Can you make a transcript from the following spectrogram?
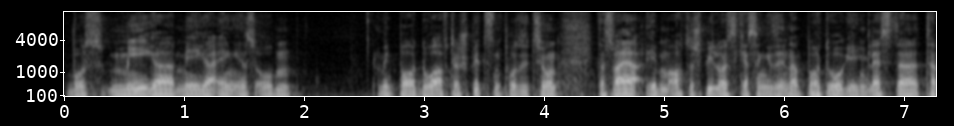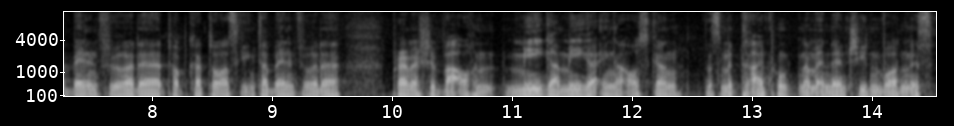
wo es mega, mega eng ist oben. Mit Bordeaux auf der Spitzenposition. Das war ja eben auch das Spiel, was ich gestern gesehen habe. Bordeaux gegen Leicester, Tabellenführer der Top 14 gegen Tabellenführer der Premiership war auch ein mega, mega enger Ausgang, das mit drei Punkten am Ende entschieden worden ist.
